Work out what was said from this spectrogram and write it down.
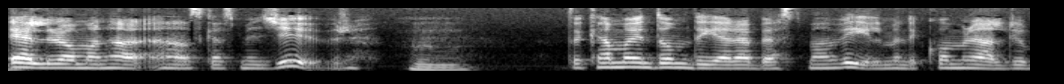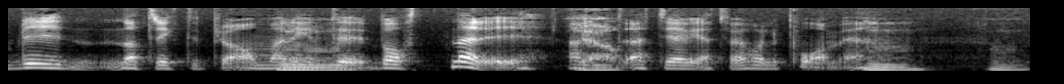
Eller om man handskas med djur. Mm. Då kan man ju domdera bäst man vill men det kommer aldrig att bli något riktigt bra om man inte bottnar i att, Ja. att jag vet vad jag håller på med. Mm. Mm.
